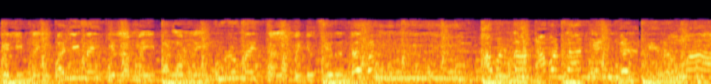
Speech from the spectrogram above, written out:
எளிமை வலிமை இளமை வளமை முழுமை தலைமையில் சிறந்தவன். அவன்தான் அவன்தான் எங்கள் திருமா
